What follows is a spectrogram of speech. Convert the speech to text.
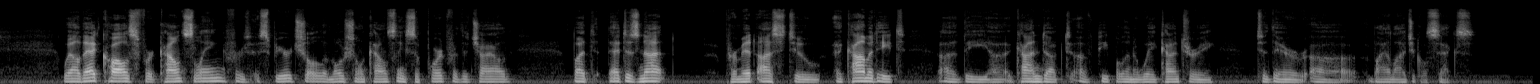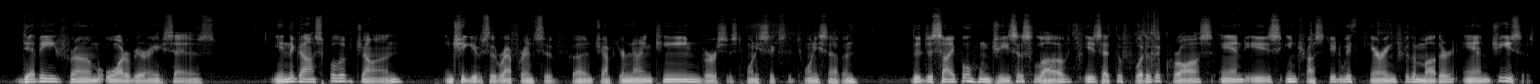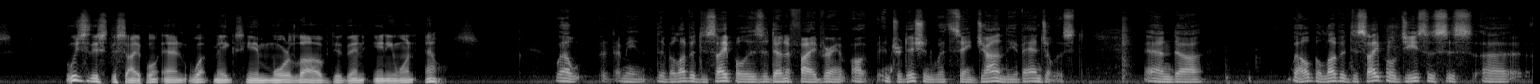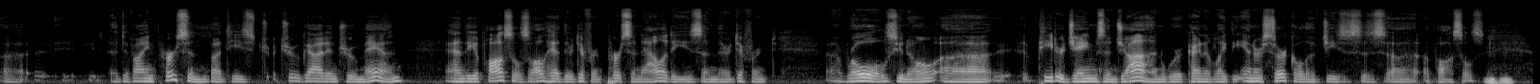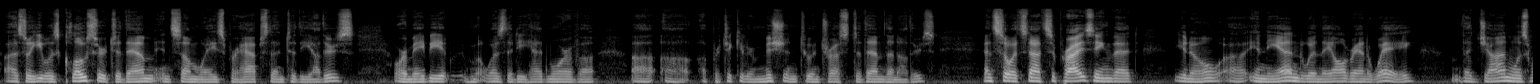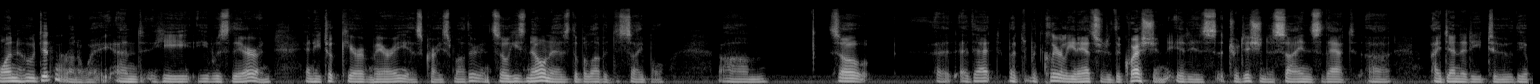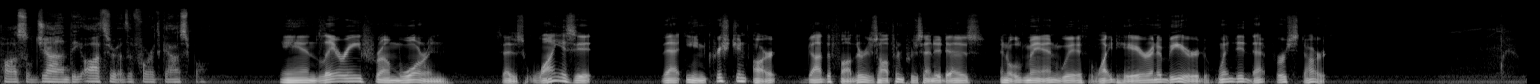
Well, that calls for counseling, for spiritual, emotional counseling support for the child, but that does not permit us to accommodate uh, the uh, conduct of people in a way contrary to their uh, biological sex. Debbie from Waterbury says In the Gospel of John, and she gives the reference of uh, chapter 19, verses 26 to 27. The disciple whom Jesus loved is at the foot of the cross and is entrusted with caring for the mother and Jesus. Who is this disciple and what makes him more loved than anyone else? Well, I mean, the beloved disciple is identified very uh, in tradition with St. John the Evangelist. And, uh, well, beloved disciple, Jesus is uh, uh a divine person, but he's tr- true God and true man. And the apostles all had their different personalities and their different uh, roles. You know, uh, Peter, James, and John were kind of like the inner circle of Jesus's uh, apostles. Mm-hmm. Uh, so he was closer to them in some ways, perhaps, than to the others. Or maybe it was that he had more of a, a, a particular mission to entrust to them than others. And so it's not surprising that, you know, uh, in the end, when they all ran away, that John was one who didn't run away, and he, he was there, and, and he took care of Mary as Christ's mother, and so he's known as the beloved disciple. Um, so uh, that, but but clearly, in answer to the question, it is tradition assigns that uh, identity to the Apostle John, the author of the fourth gospel. And Larry from Warren says, "Why is it that in Christian art?" God the Father is often presented as an old man with white hair and a beard. When did that first start?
